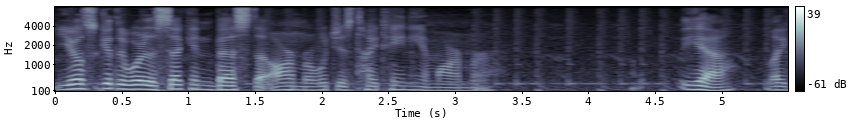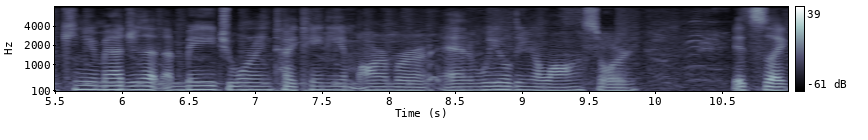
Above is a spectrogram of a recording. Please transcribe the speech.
You also get to wear the second best armor, which is titanium armor. Yeah, like, can you imagine that? A mage wearing titanium armor and wielding a longsword. It's like,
